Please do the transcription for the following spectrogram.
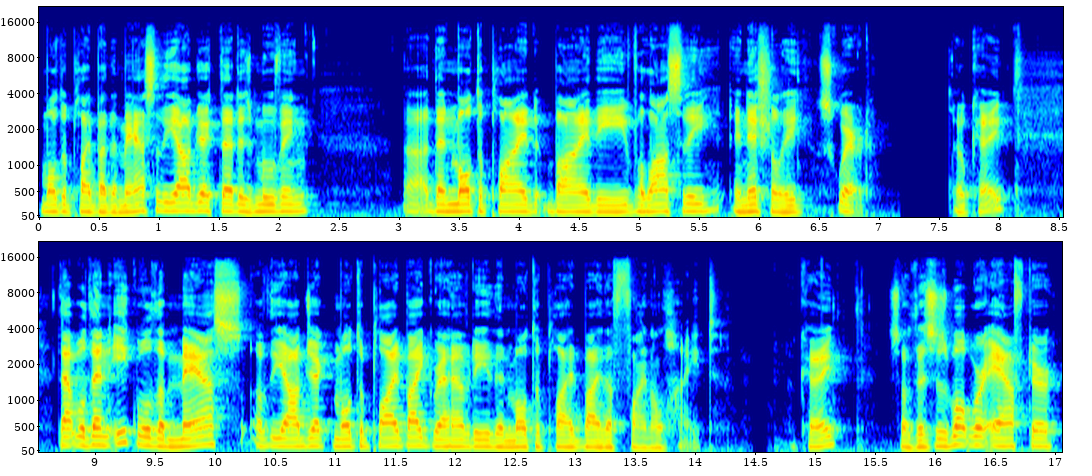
multiplied by the mass of the object that is moving, uh, then multiplied by the velocity initially squared. Okay, that will then equal the mass of the object multiplied by gravity, then multiplied by the final height. Okay, so this is what we're after.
